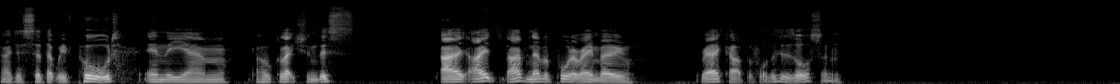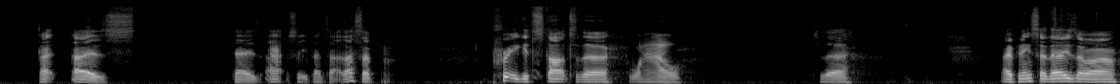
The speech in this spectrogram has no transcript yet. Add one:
I just said that we've pulled in the um, whole collection. This, I, I, I've never pulled a rainbow rare card before. This is awesome. That that is that is absolutely fantastic. That's a pretty good start to the wow to the opening. So those are our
